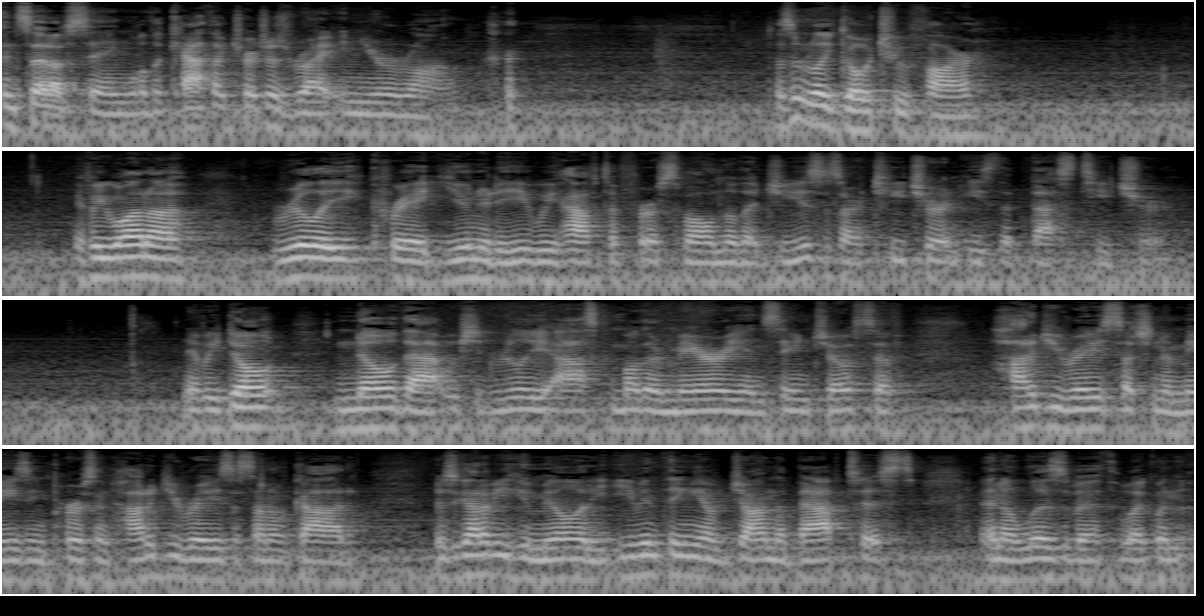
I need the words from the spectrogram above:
Instead of saying, "Well, the Catholic Church is right and you're wrong." Doesn't really go too far. If we want to really create unity, we have to first of all know that Jesus is our teacher and he's the best teacher. And if we don't know that, we should really ask Mother Mary and St. Joseph, how did you raise such an amazing person? How did you raise the Son of God? There's got to be humility. Even thinking of John the Baptist and Elizabeth, like when,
